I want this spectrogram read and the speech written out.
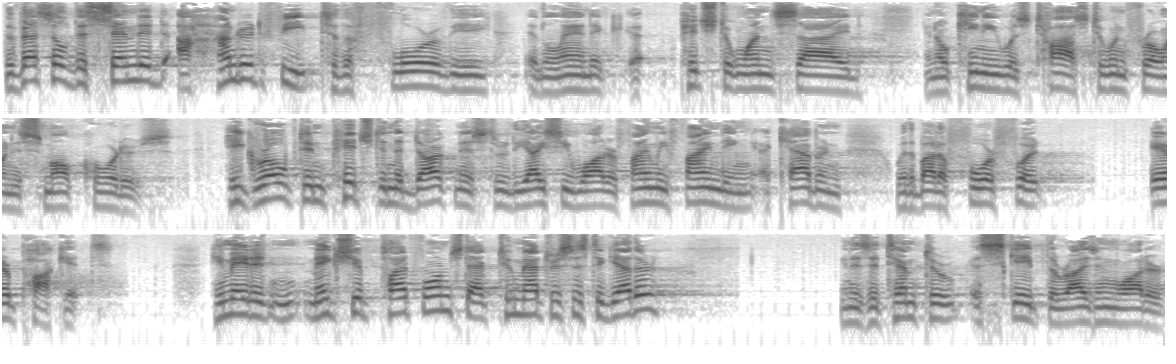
The vessel descended a hundred feet to the floor of the Atlantic, uh, pitched to one side, and Okene was tossed to and fro in his small quarters. He groped and pitched in the darkness through the icy water, finally finding a cabin with about a four foot air pocket. He made a makeshift platform, stacked two mattresses together in his attempt to escape the rising water.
